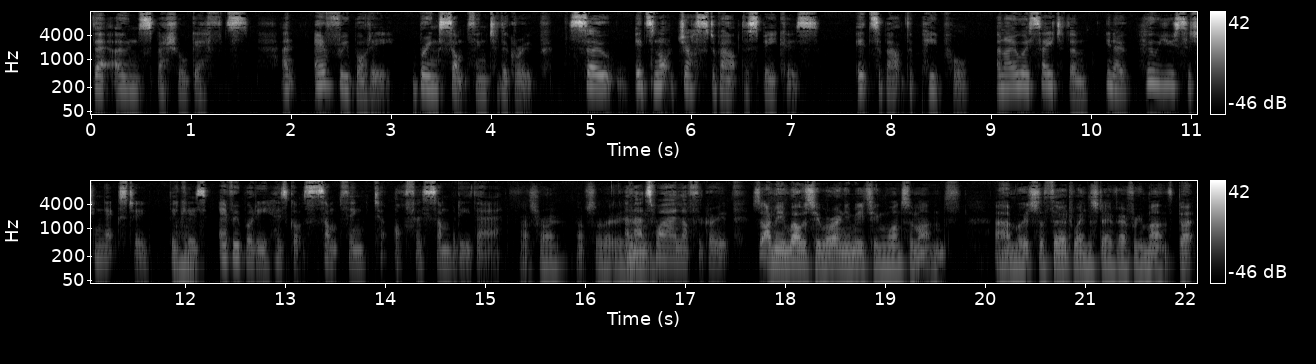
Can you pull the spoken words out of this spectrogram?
their own special gifts, and everybody brings something to the group. So it's not just about the speakers, it's about the people. And I always say to them, you know, who are you sitting next to? Because everybody has got something to offer somebody there. That's right, absolutely. And that's why I love the group. So, I mean, obviously, we're only meeting once a month. Um, it's the third Wednesday of every month. But,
